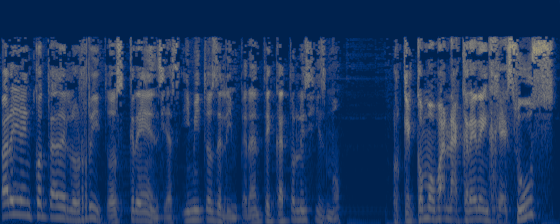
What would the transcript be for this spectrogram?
para ir en contra de los ritos, creencias y mitos del imperante catolicismo. Porque ¿cómo van a creer en Jesús?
